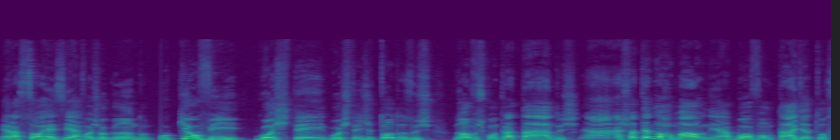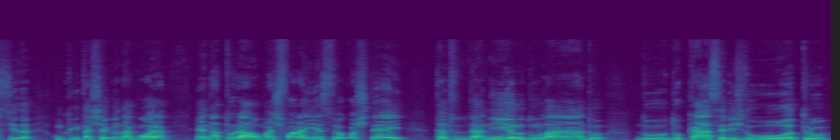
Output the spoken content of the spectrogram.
era só reserva jogando. O que eu vi, gostei, gostei de todos os novos contratados. Acho até normal, né? A boa vontade da torcida com quem tá chegando agora é natural. Mas fora isso, eu gostei. Tanto do Danilo de um lado, do, do Cáceres do outro,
